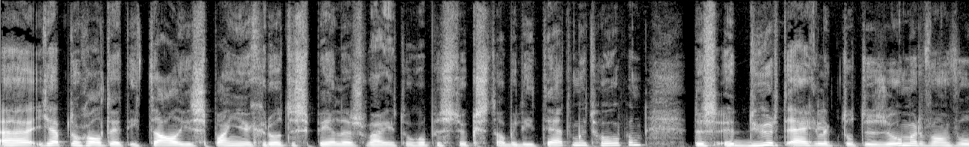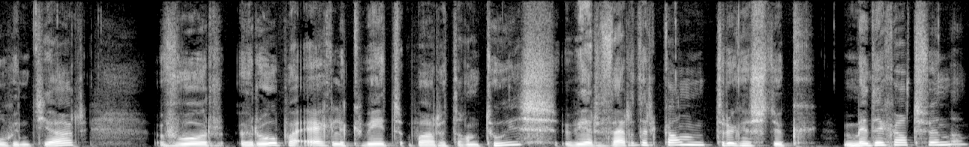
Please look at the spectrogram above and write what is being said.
Je hebt nog altijd Italië, Spanje, grote spelers waar je toch op een stuk stabiliteit moet hopen. Dus het duurt eigenlijk tot de zomer van volgend jaar voor Europa eigenlijk weet waar het aan toe is, weer verder kan, terug een stuk midden gaat vinden.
